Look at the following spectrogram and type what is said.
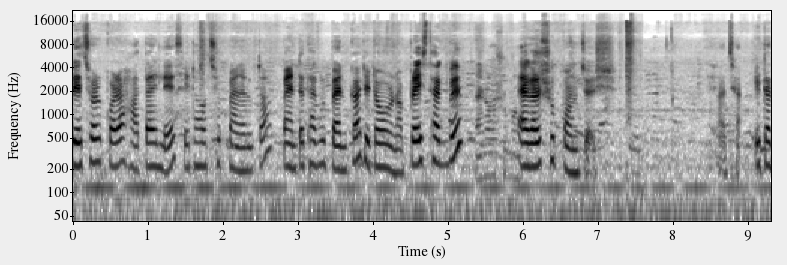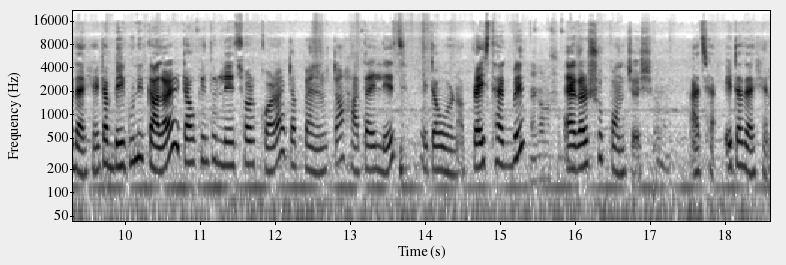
লেচর করা হাতায় লেস এটা হচ্ছে প্যানেলটা। প্যান্টটা থাকবে প্যান কার্ড এটা ওড়না। প্রাইস থাকবে এগারোশো পঞ্চাশ। আচ্ছা এটা দেখেন এটা বেগুনি কালার এটাও কিন্তু লেচর করা এটা প্যানেলটা হাতায় লেজ এটা ওড়না। প্রাইস থাকবে এগারোশো পঞ্চাশ। আচ্ছা এটা দেখেন।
